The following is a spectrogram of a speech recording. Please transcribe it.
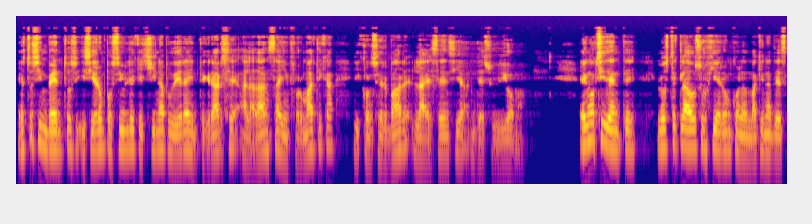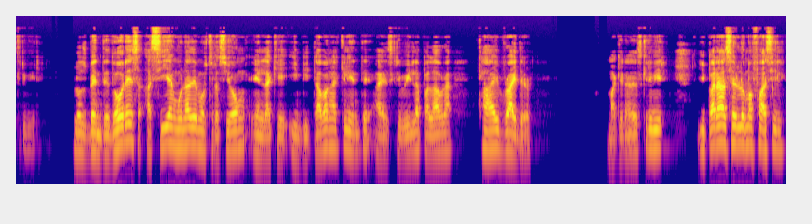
Estos inventos hicieron posible que China pudiera integrarse a la danza informática y conservar la esencia de su idioma. En Occidente, los teclados surgieron con las máquinas de escribir. Los vendedores hacían una demostración en la que invitaban al cliente a escribir la palabra typewriter, máquina de escribir, y para hacerlo más fácil,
